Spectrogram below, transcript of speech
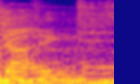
night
